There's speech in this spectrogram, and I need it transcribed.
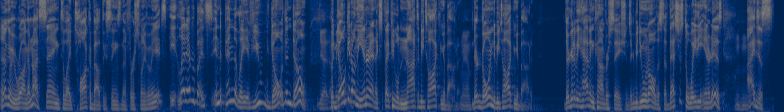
And don't get me wrong, I'm not saying to like talk about these things in the first 25 minutes. It's it, let everybody. It's independently. If you don't, then don't. Yeah, I but mean- don't get on the internet and expect people not to be talking about it. Yeah. They're going to be talking about it. They're going to be having conversations. They're going to be doing all this stuff. That's just the way the internet is. Mm-hmm. I just,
